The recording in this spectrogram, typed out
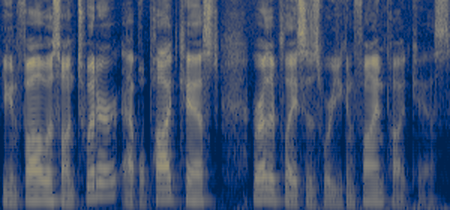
You can follow us on Twitter, Apple Podcast, or other places where you can find podcasts.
